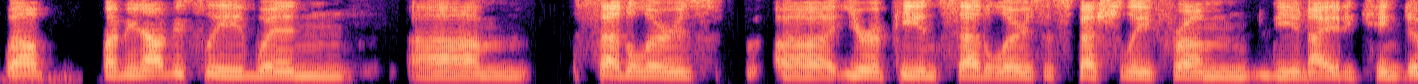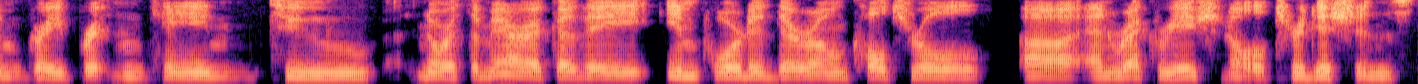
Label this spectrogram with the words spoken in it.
Well, I mean, obviously, when um, settlers, uh, European settlers, especially from the United Kingdom, Great Britain, came to North America, they imported their own cultural uh, and recreational traditions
